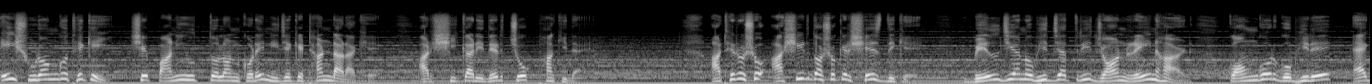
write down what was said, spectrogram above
এই সুরঙ্গ থেকেই সে পানি উত্তোলন করে নিজেকে ঠান্ডা রাখে আর শিকারীদের চোখ ফাঁকি দেয়। আঠেরোশো আশির দশকের শেষ দিকে, বেলজিয়ান অভিযাত্রী জন রেইনহার্ড কঙ্গোর গভীরে এক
